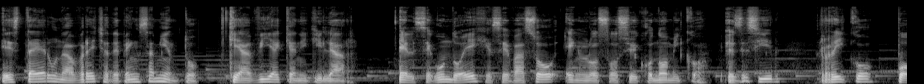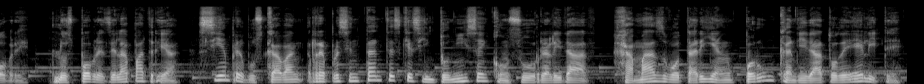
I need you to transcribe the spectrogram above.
Esta era una brecha de pensamiento que había que aniquilar. El segundo eje se basó en lo socioeconómico, es decir, rico, pobre. Los pobres de la patria siempre buscaban representantes que sintonicen con su realidad. Jamás votarían por un candidato de élite,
